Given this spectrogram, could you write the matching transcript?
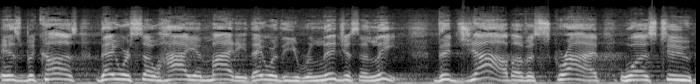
is because they were so high and mighty. They were the religious elite. The job of a scribe was to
